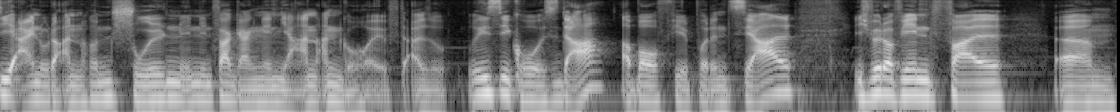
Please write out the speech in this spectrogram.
die ein oder anderen Schulden in den vergangenen Jahren angehäuft. Also Risiko ist da, aber auch viel Potenzial. Ich würde auf jeden Fall ähm,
